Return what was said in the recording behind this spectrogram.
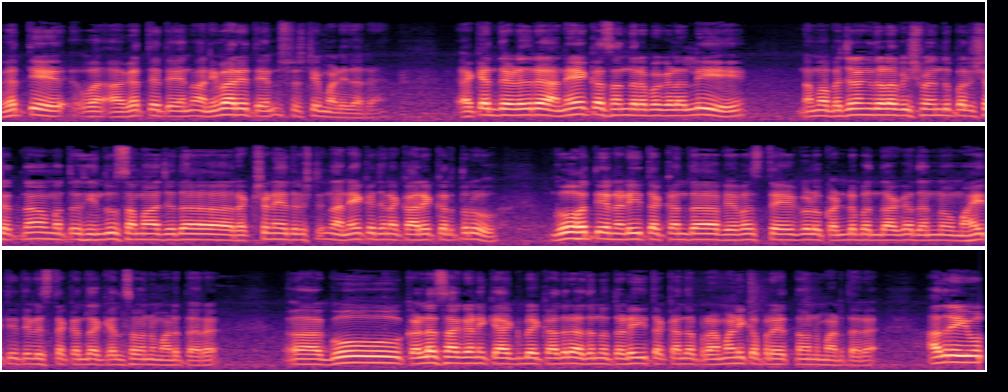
ಅಗತ್ಯ ಅಗತ್ಯತೆಯನ್ನು ಅನಿವಾರ್ಯತೆಯನ್ನು ಸೃಷ್ಟಿ ಮಾಡಿದ್ದಾರೆ. ಯಾಕೆಂತ ಹೇಳಿದರೆ ಅನೇಕ ಸಂದರ್ಭಗಳಲ್ಲಿ ನಮ್ಮ ಬಜರಂಗ ದಳ ವಿಶ್ವ ಹಿಂದೂ ಪರಿಷತ್ನ ಮತ್ತು ಹಿಂದೂ ಸಮಾಜದ ರಕ್ಷಣೆಯ ದೃಷ್ಟಿಯಿಂದ ಅನೇಕ ಜನ ಕಾರ್ಯಕರ್ತರು ಗೋಹತ್ಯೆ ನಡೆಯತಕ್ಕಂಥ ವ್ಯವಸ್ಥೆಗಳು ಕಂಡು ಬಂದಾಗ ಅದನ್ನು ಮಾಹಿತಿ ತಿಳಿಸ್ತಕ್ಕಂಥ ಕೆಲಸವನ್ನು ಮಾಡ್ತಾರೆ. ಗೋ ಕಳ್ಳ ಸಾಗಾಣಿಕೆ ಆಗಬೇಕಾದ್ರೆ ಅದನ್ನು ತಡೆಯತಕ್ಕಂಥ ಪ್ರಾಮಾಣಿಕ ಪ್ರಯತ್ನವನ್ನು ಮಾಡ್ತಾರೆ. ಆದರೆ ಇವು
